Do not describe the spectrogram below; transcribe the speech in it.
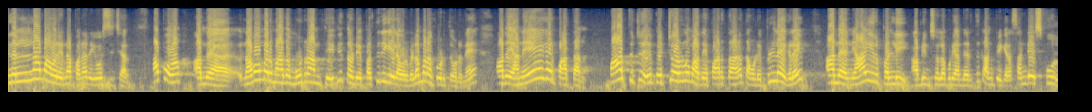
இதெல்லாம் அவர் என்ன பண்ணாரு? யோசிச்சார். அப்போ அந்த நவம்பர் மாதம் மூன்றாம் தேதி தன்னுடைய பத்திரிகையில அவர் விளம்பரம் கொடுத்த உடனே அதை அநேகர் பார்த்தாங்க. பார்த்துட்டு பெற்றோர்களும் அதை பார்த்தாங்க. தங்களுடைய பிள்ளைகளை அந்த ஞாயிறு பள்ளி அப்படின்னு சொல்லக்கூடிய அந்த இடத்துக்கு அனுப்பிக்கிறார். சண்டே ஸ்கூல்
